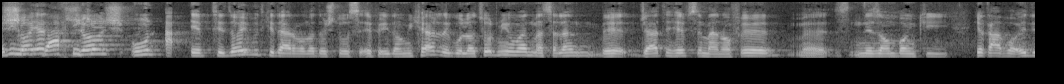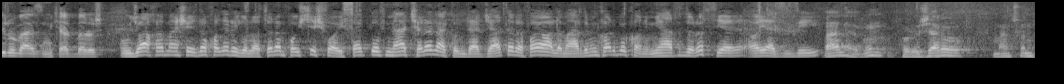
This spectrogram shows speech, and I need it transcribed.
شاید وقتی جاش که... اون ابتدایی بود که در واقع داشت توسعه پیدا می‌کرد رگولاتور میومد مثلا به جهت حفظ منافع نظام بانکی یه قواعدی رو وضع می‌کرد براش. اونجا آخر من شنیدم خود رگولاتورم پشتش وایساد گفت نه چرا نکنیم؟ در جهت رفاه حال مردم این کارو بکنیم. این حرف درستیه آقای عزیزی؟ بله اون پروژه رو من چون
